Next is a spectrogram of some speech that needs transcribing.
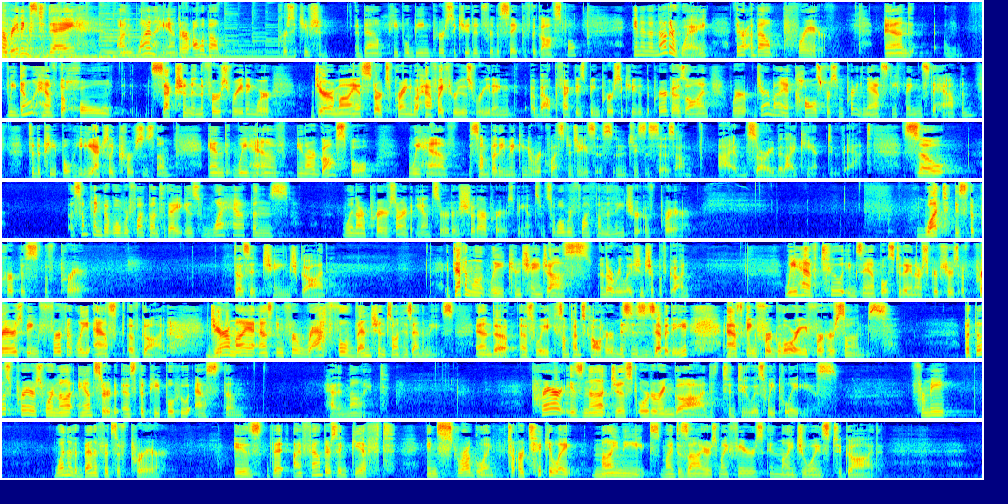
Our readings today, on one hand, are all about persecution, about people being persecuted for the sake of the gospel. And in another way, they're about prayer. And we don't have the whole section in the first reading where Jeremiah starts praying about halfway through this reading about the fact that he's being persecuted. The prayer goes on where Jeremiah calls for some pretty nasty things to happen to the people. He actually curses them. And we have in our gospel, we have somebody making a request to Jesus, and Jesus says, um, I'm sorry, but I can't do that. So, something that we'll reflect on today is what happens when our prayers aren't answered, or should our prayers be answered? So we'll reflect on the nature of prayer. What is the purpose of prayer? Does it change God? It definitely can change us and our relationship with God. We have two examples today in our scriptures of prayers being fervently asked of God. Jeremiah asking for wrathful vengeance on his enemies. And uh, as we sometimes call her, Mrs. Zebedee, asking for glory for her sons. But those prayers were not answered as the people who asked them had in mind. Prayer is not just ordering God to do as we please. For me, one of the benefits of prayer is that I've found there's a gift in struggling to articulate my needs, my desires, my fears, and my joys to God.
